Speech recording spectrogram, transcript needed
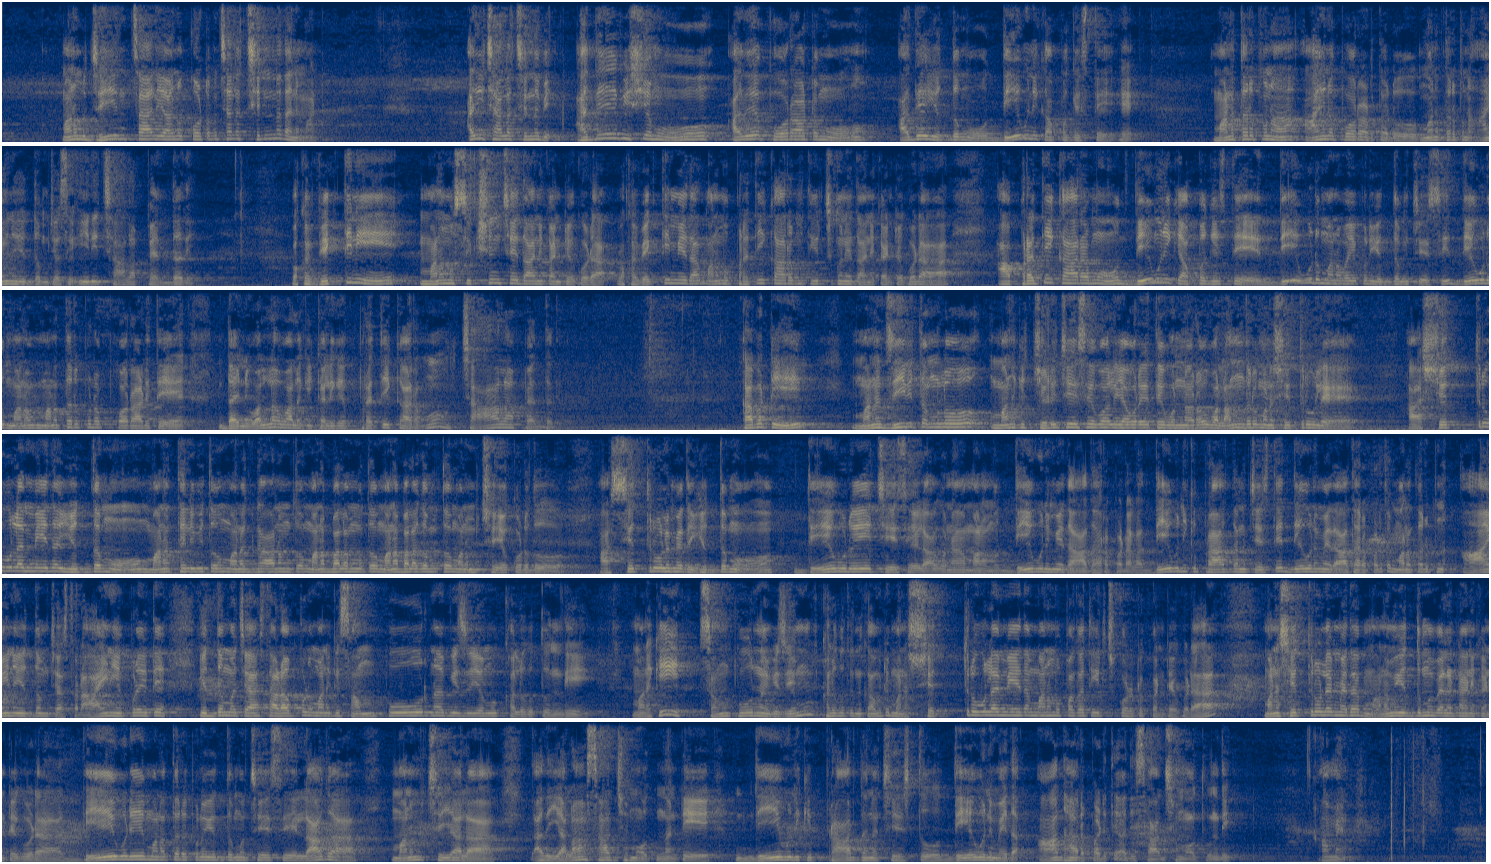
మనము జయించాలి అనుకోవటం చాలా చిన్నదనమాట అది చాలా చిన్నవి అదే విషయము అదే పోరాటము అదే యుద్ధము దేవునికి అప్పగిస్తే మన తరపున ఆయన పోరాడతాడు మన తరపున ఆయన యుద్ధం చేస్తే ఇది చాలా పెద్దది. ఒక వ్యక్తిని మనము శిక్షించే దానికంటే కూడా ఒక వ్యక్తి మీద మనము ప్రతీకారం తీర్చుకునే దానికంటే కూడా ఆ ప్రతీకారము దేవునికి అప్పగిస్తే దేవుడు మన వైపున యుద్ధం చేసి దేవుడు మన మన తరపున పోరాడితే దానివల్ల వాళ్ళకి కలిగే ప్రతీకారము చాలా పెద్దది. కాబట్టి మన జీవితంలో మనకి చెడు చేసే వాళ్ళు ఎవరైతే ఉన్నారో వాళ్ళందరూ మన శత్రువులే. ఆ శత్రువుల మీద యుద్ధము మన తెలివితో మన జ్ఞానంతో మన బలంతో మన బలగంతో మనం చేయకూడదు. ఆ శత్రువుల మీద యుద్ధము దేవుడే చేసేలాగున మనము దేవుని మీద ఆధారపడాలి? దేవునికి ప్రార్థన చేస్తే దేవుని మీద ఆధారపడితే మన తరపున ఆయన యుద్ధం చేస్తాడు. ఆయన ఎప్పుడైతే యుద్ధము చేస్తాడో అప్పుడు మనకి సంపూర్ణ విజయము కలుగుతుంది. మనకి సంపూర్ణ విజయం కలుగుతుంది కాబట్టి మన శత్రువుల మీద మనము పగ తీర్చుకోవటం కంటే కూడా మన శత్రువుల మీద మనం యుద్ధము వెళ్ళటానికంటే కూడా దేవుడే మన తరపున యుద్ధము చేసేలాగా మనం చేయాలా? అది ఎలా సాధ్యమవుతుందంటే దేవునికి ప్రార్థన చేస్తూ దేవుని మీద ఆధారపడితే అది సాధ్యమవుతుంది. ఆమెన్.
